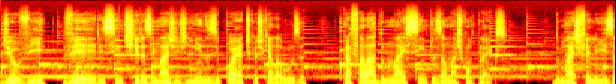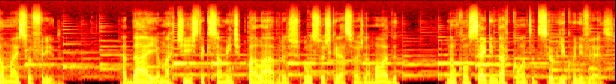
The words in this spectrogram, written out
de ouvir, ver e sentir as imagens lindas e poéticas que ela usa para falar do mais simples ao mais complexo, do mais feliz ao mais sofrido. A Dai é uma artista que somente palavras ou suas criações na moda não conseguem dar conta do seu rico universo.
